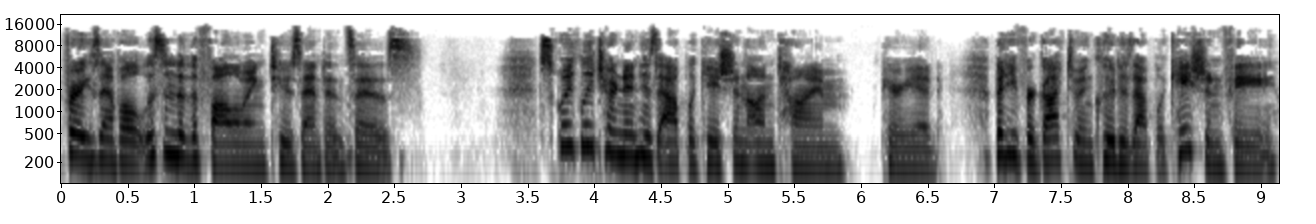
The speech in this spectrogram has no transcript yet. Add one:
For example, listen to the following two sentences. Squiggly turned in his application on time, period, but he forgot to include his application fee.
